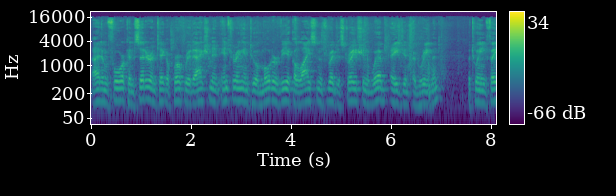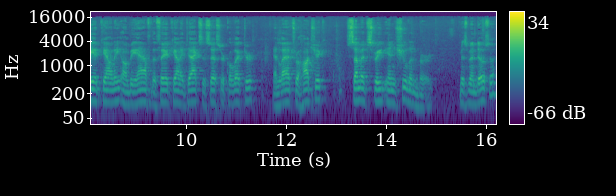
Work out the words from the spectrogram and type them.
Item four, consider and take appropriate action in entering into a motor vehicle license registration web agent agreement between Fayette County on behalf of the Fayette County Tax Assessor Collector and Latra Hotchick, Summit Street in Schulenburg. Ms. Mendoza?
